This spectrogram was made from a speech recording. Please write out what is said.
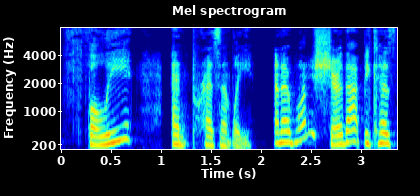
fully and presently. And I want to share that because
